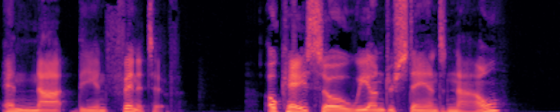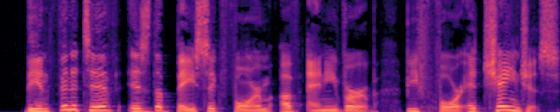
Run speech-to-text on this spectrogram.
and not the infinitive. Okay, so we understand now. The infinitive is the basic form of any verb before it changes.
